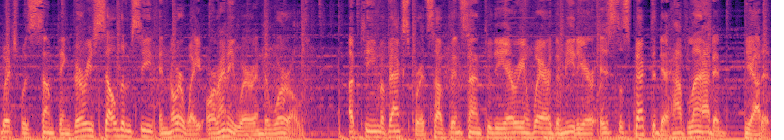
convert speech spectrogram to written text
which was something very seldom seen in Norway or anywhere in the world. A team of experts have been sent to the area where the meteor is suspected to have landed, he added.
